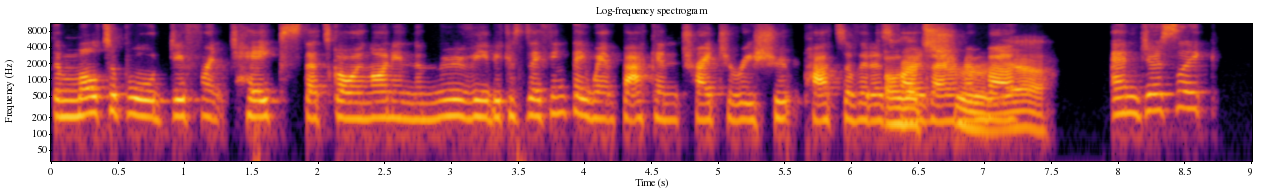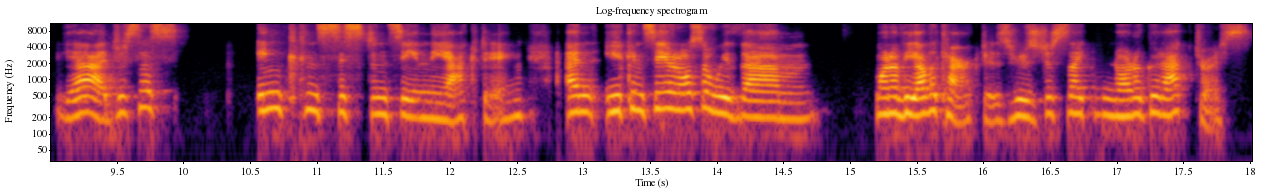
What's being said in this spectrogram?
the multiple different takes that's going on in the movie, because I think they went back and tried to reshoot parts of it as far as I remember Yeah. and just like yeah just this inconsistency in the acting and you can see it also with um one of the other characters who's just like not a good actress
